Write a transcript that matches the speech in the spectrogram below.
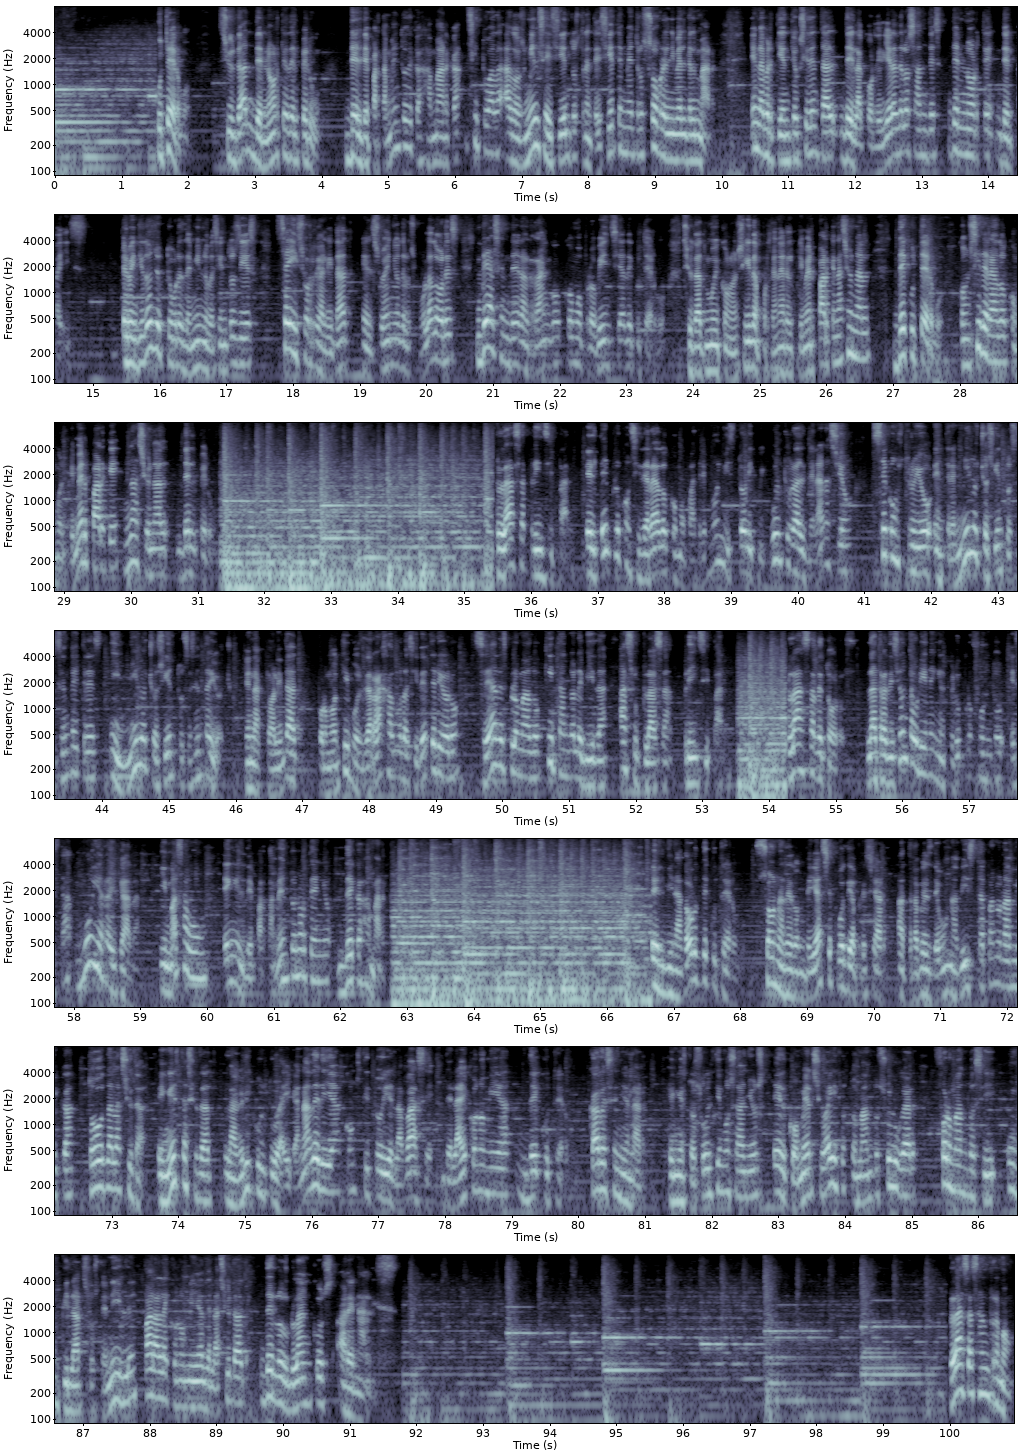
Cutervo, ciudad del norte del Perú, del departamento de Cajamarca, situada a 2.637 metros sobre el nivel del mar, en la vertiente occidental de la cordillera de los Andes del norte del país. El 22 de octubre de 1910 se hizo realidad el sueño de los pobladores de ascender al rango como provincia de Cutervo, ciudad muy conocida por tener el primer parque nacional de Cutervo, considerado como el primer parque nacional del Perú. Plaza Principal. El templo considerado como Patrimonio Histórico y Cultural de la Nación se construyó entre 1863 y 1868. En la actualidad, por motivos de rajaduras y deterioro, se ha desplomado quitándole vida a su plaza principal. Plaza de Toros. La tradición taurina en el Perú profundo está muy arraigada y más aún en el departamento norteño de Cajamarca. El Mirador de Cutervo, zona de donde ya se puede apreciar a través de una vista panorámica toda la ciudad. En esta ciudad, la agricultura y ganadería constituye la base de la economía de Cutervo. Cabe señalar que en estos últimos años el comercio ha ido tomando su lugar formando así un pilar sostenible para la economía de la ciudad de los Blancos Arenales. Plaza San Ramón.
